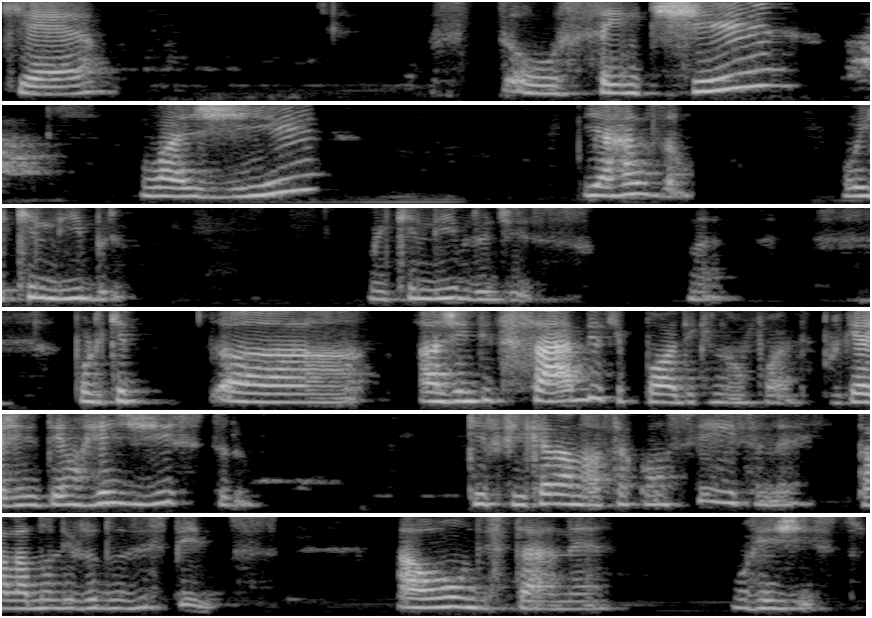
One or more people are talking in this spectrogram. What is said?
que é o sentir, o agir e a razão, o equilíbrio, o equilíbrio disso né? Porque uh, a gente sabe o que pode e o que não pode, porque a gente tem um registro que fica na nossa consciência, né? Está lá no livro dos Espíritos. Aonde está, né? O registro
